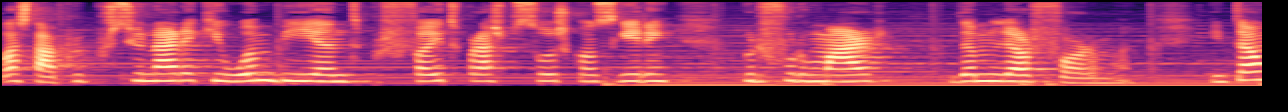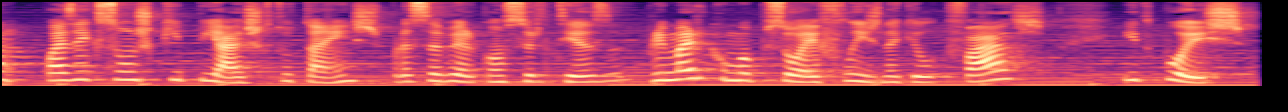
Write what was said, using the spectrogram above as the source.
lá está, proporcionar aqui o ambiente perfeito para as pessoas conseguirem performar da melhor forma. Então, quais é que são os KPIs que tu tens para saber com certeza, primeiro que uma pessoa é feliz naquilo que faz e depois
